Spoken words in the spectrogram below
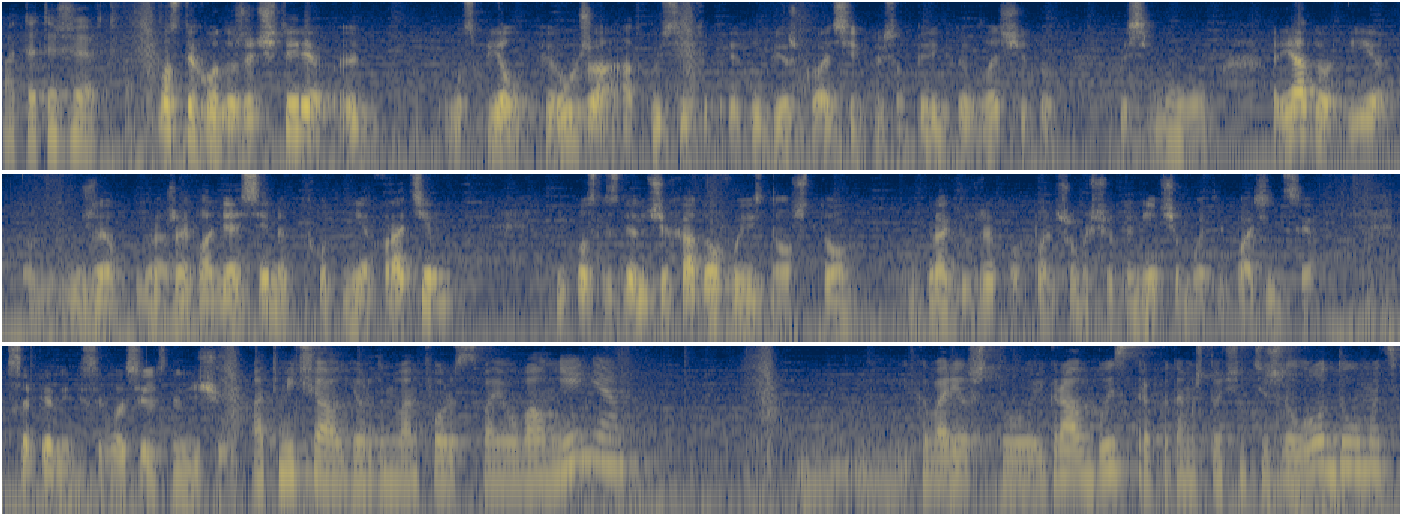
от этой жертвы. После хода g4 э, успел Феруджа откусить эту пешку А7, то есть он перекрыл защиту по всему ряду и уже угрожает ладья А7, этот ход неотвратим, и после следующих ходов выяснил, что играть уже по большому счету нечем в этой позиции. Соперники согласились на ничего. Отмечал Йордан Ван Форест свое волнение. И говорил, что играл быстро, потому что очень тяжело думать,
